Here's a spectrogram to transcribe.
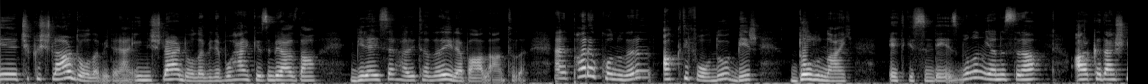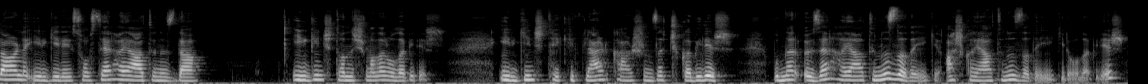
e, çıkışlar da olabilir. Yani inişler de olabilir. Bu herkesin biraz daha bireysel haritalarıyla bağlantılı. Yani para konuların aktif olduğu bir dolunay etkisindeyiz. Bunun yanı sıra arkadaşlarla ilgili sosyal hayatınızda ilginç tanışmalar olabilir. İlginç teklifler karşınıza çıkabilir. Bunlar özel hayatınızla da ilgili, aşk hayatınızla da ilgili olabilir.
